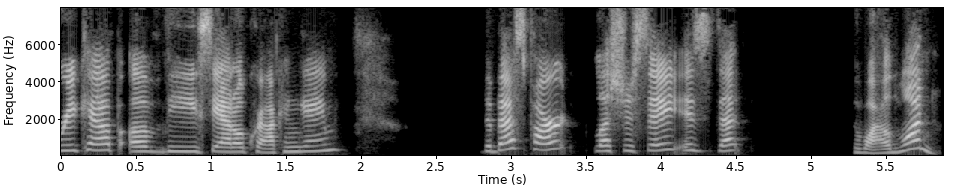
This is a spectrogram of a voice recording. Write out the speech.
recap of the Seattle Kraken game the best part, let's just say, is that the Wild won.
